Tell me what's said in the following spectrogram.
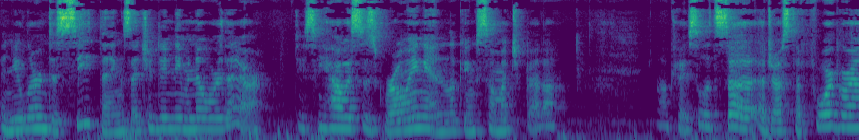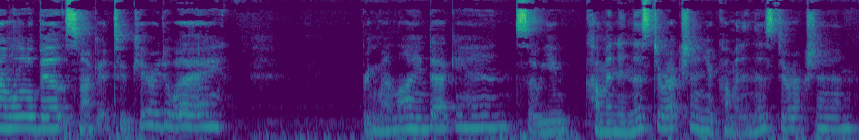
And you learn to see things that you didn't even know were there. Do you see how this is growing and looking so much better? Okay, so let's uh, adjust the foreground a little bit. Let's not get too carried away bring my line back in. So you coming in this direction, you're coming in this direction.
